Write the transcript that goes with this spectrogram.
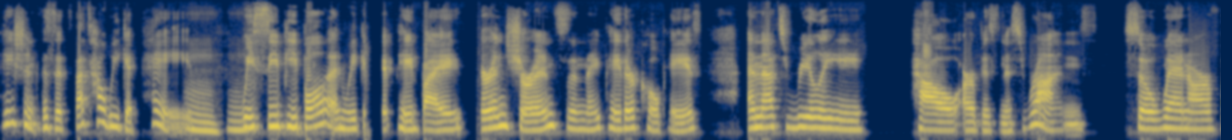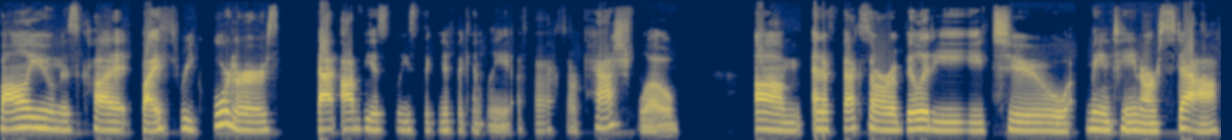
patient visits. That's how we get paid. Mm-hmm. We see people and we get paid by their insurance and they pay their copays. And that's really how our business runs. So when our volume is cut by three quarters, that obviously significantly affects our cash flow um, and affects our ability to maintain our staff.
